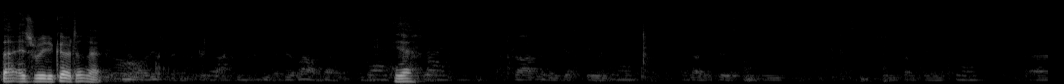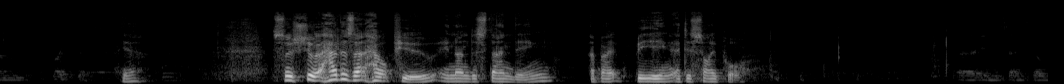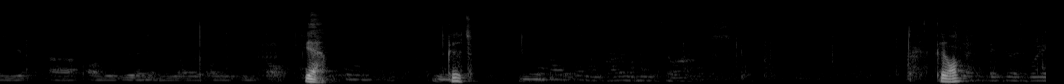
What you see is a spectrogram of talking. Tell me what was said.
That is really good, isn't it? Yeah. Rather than just a, another person who's teaching something um, righteous. Yeah. So, Stuart, how does that help you in understanding about being a disciple? Uh, in the sense that we are always learning, we are always being taught. Yeah. Good. Go on. Because we,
